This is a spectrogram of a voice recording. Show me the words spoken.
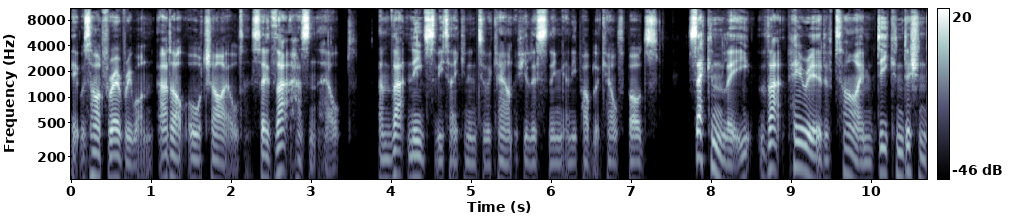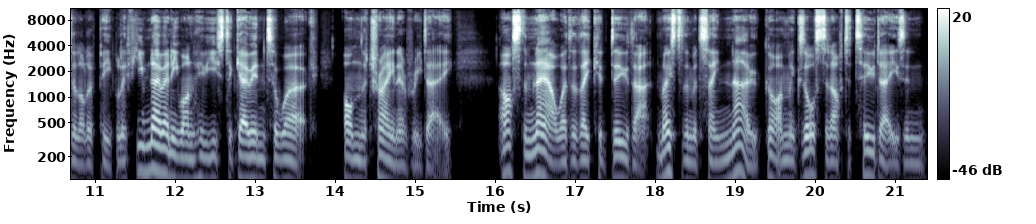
It was hard for everyone, adult or child. So that hasn't helped. And that needs to be taken into account if you're listening any public health pods. Secondly, that period of time deconditioned a lot of people. If you know anyone who used to go into work on the train every day, ask them now whether they could do that. Most of them would say, no, God, I'm exhausted after two days in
